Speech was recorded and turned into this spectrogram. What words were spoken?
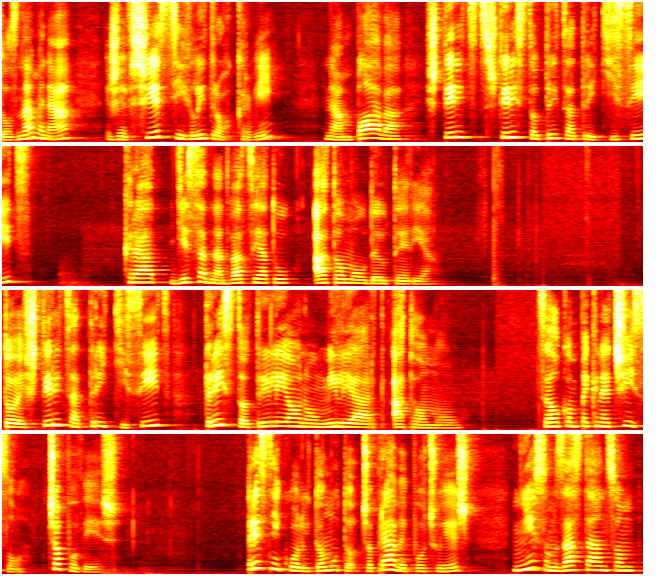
To znamená, že v 6 litroch krvi nám pláva 433 tisíc krát 10 na 20 atómov deutéria. To je 43 tisíc 300 triliónov miliárd atómov. Celkom pekné číslo, čo povieš? Presne kvôli tomuto, čo práve počuješ, nie som zastáncom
